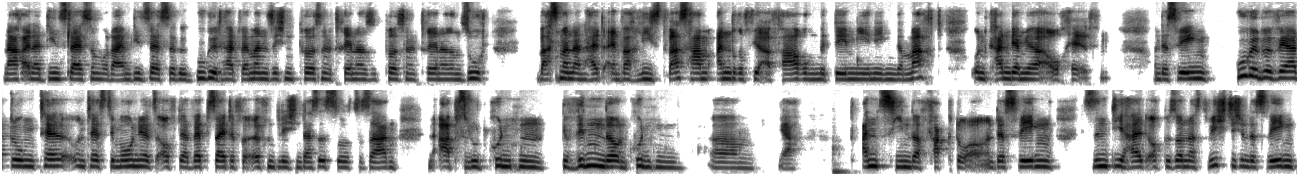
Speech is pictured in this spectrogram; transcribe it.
nach einer Dienstleistung oder einem Dienstleister gegoogelt hat, wenn man sich einen Personal Trainer, Personal Trainerin sucht, was man dann halt einfach liest. Was haben andere für Erfahrungen mit demjenigen gemacht und kann der mir auch helfen? Und deswegen Google-Bewertungen und Testimonials auf der Webseite veröffentlichen. Das ist sozusagen ein absolut kundengewinnender und kunden, ähm, ja, anziehender Faktor. Und deswegen sind die halt auch besonders wichtig und deswegen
